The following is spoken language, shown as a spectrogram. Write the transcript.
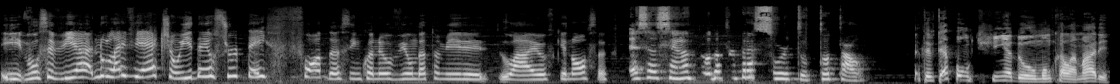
E você via no live action, e daí eu surtei foda, assim, quando eu vi um da Tomiri lá, eu fiquei, nossa. Essa cena toda foi pra surto, total. Teve até a pontinha do Mon Calamari,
